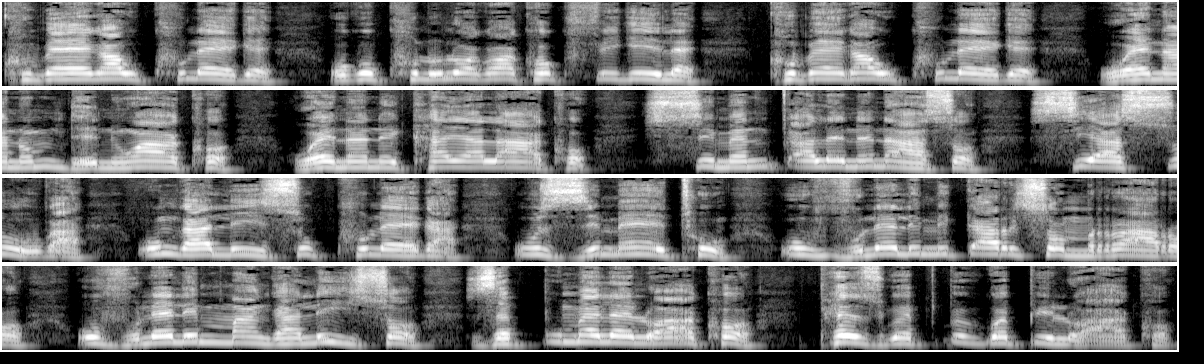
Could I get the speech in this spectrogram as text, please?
Qhubeka ukhuleke ukukhululwa kwakho kufikile. Qhubeka ukhuleke wena nomndeni wakho wena nekhaya lakho simeniqalene naso siyasuka ungalisi ukukhuleka uzimethu uvulela imikariso mraro uvulela imangaliso zephumelelo yakho. Phezulu kwempilo yakho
